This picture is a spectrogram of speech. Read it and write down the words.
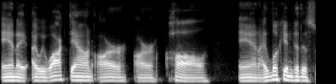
and I, I we walk down our our hall, and I look into this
